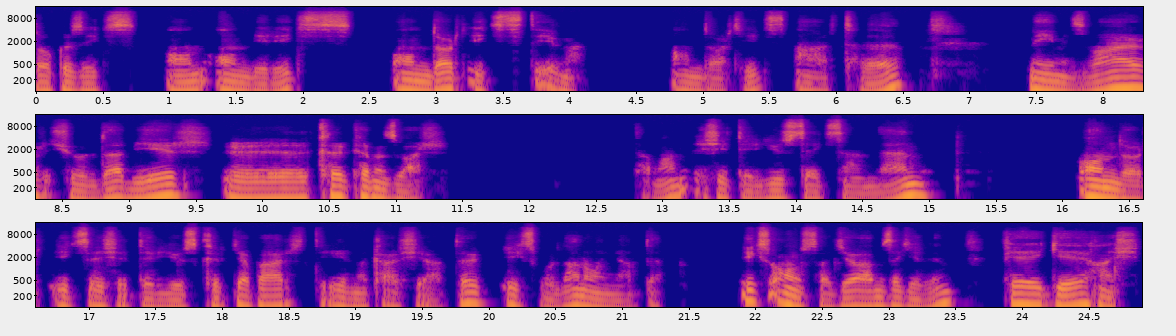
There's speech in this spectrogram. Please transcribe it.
9x, 10, 11x, 14x değil mi? 14x artı neyimiz var? Şurada bir e, 40'ımız var. Tamam eşittir 180'den 14x eşittir 140 yapar. Değil mi? Karşıya x buradan 10 yaptı. x 10 ise cevabımıza gelin. PGH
